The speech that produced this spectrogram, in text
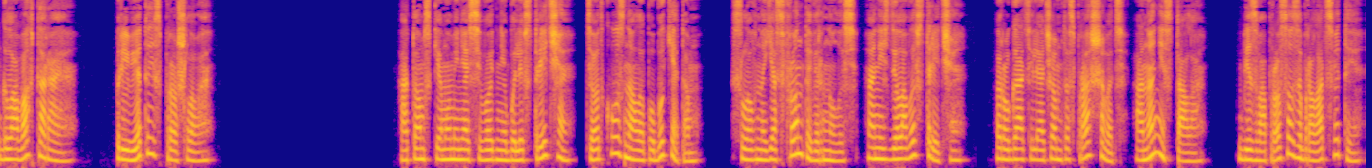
Глава вторая. Приветы из прошлого. О том, с кем у меня сегодня были встречи, тетка узнала по букетам. Словно я с фронта вернулась, а не с деловой встречи. Ругать или о чем то спрашивать она не стала. Без вопросов забрала цветы,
